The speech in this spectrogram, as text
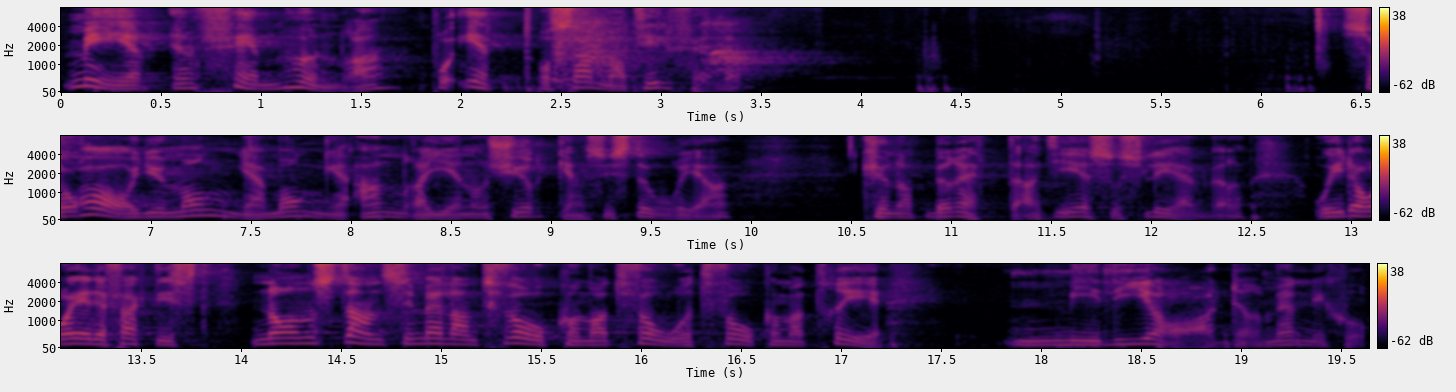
mer än 500 på ett och samma tillfälle. Så har ju många, många andra genom kyrkans historia kunnat berätta att Jesus lever. Och idag är det faktiskt någonstans mellan 2,2 och 2,3 miljarder människor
